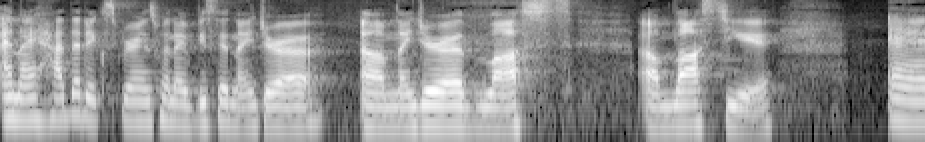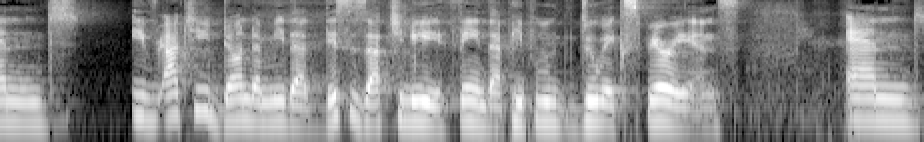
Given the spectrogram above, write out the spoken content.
And I had that experience when I visited Nigeria, um, Nigeria last um, last year, and it actually dawned on me that this is actually a thing that people do experience. And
